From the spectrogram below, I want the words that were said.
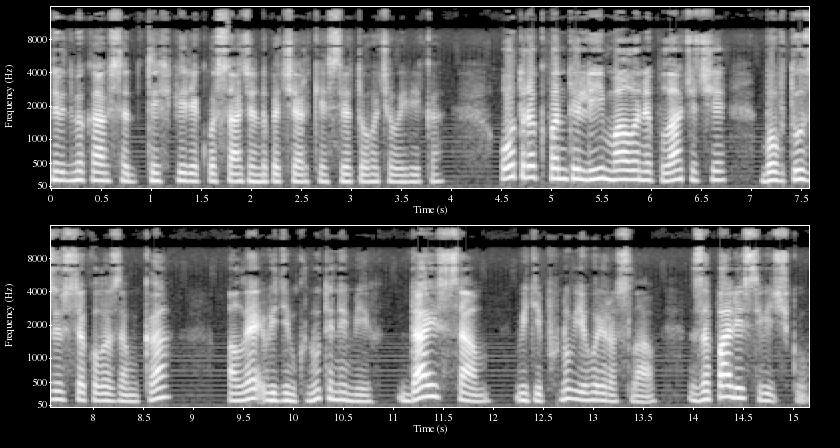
не відмикався до тих пір, як посаджен до печерки святого чоловіка. Отрок Пантелій, мало не плачучи, бовтузився коло замка, але відімкнути не міг. Дай сам, відіпхнув його Ярослав. Запалюй свічку.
